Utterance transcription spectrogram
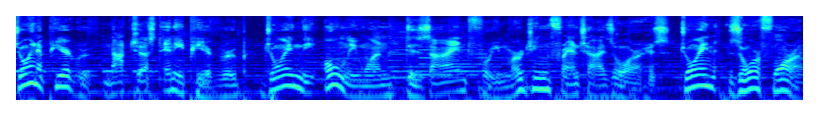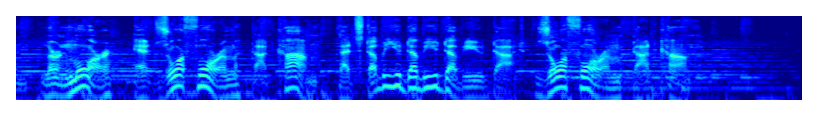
Join a peer group, not just any peer group. Join the only one designed for emerging franchisors. Join Zor Forum. Learn more at zorforum.com. That's www.zorforum.com.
